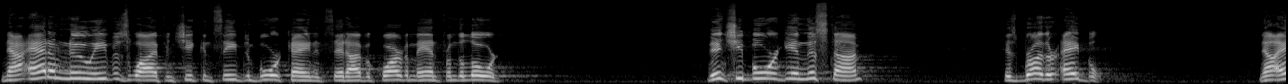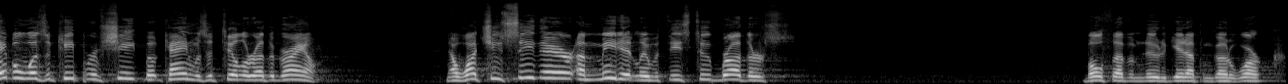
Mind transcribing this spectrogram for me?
Now Adam knew Eve, his wife, and she conceived and bore Cain and said, I've acquired a man from the Lord. Then she bore again this time his brother Abel. Now Abel was a keeper of sheep, but Cain was a tiller of the ground. Now, what you see there immediately with these two brothers, both of them knew to get up and go to work.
